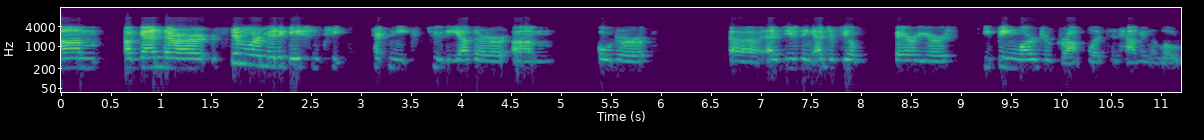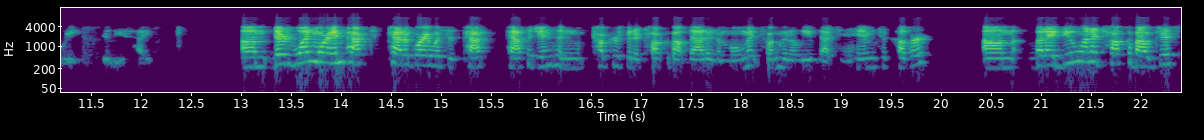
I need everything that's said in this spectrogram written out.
Um, again, there are similar mitigation techniques to the other um, odor uh, as using edge of field barriers, keeping larger droplets, and having a low release height. Um, there's one more impact category, which is pathogens, and Tucker's going to talk about that in a moment, so I'm going to leave that to him to cover. Um, but I do want to talk about just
